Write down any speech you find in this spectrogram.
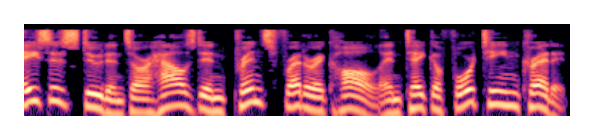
ACES students are housed in Prince Frederick Hall and take a 14-credit,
